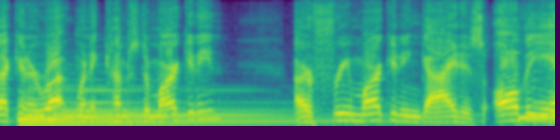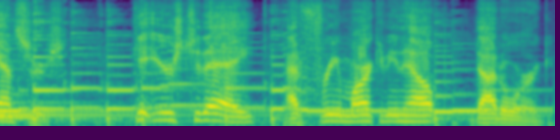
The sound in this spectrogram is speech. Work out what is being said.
Stuck in a rut when it comes to marketing? Our free marketing guide has all the answers. Get yours today at freemarketinghelp.org.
